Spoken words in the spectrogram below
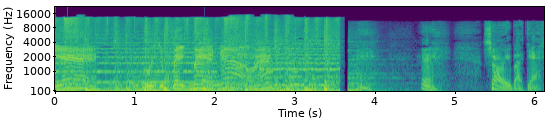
yeah. Who's the big man now, huh? Eh, eh, sorry about that.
